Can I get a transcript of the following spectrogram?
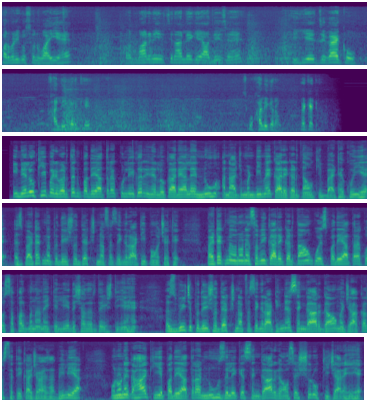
फरवरी को सुनवाई है, और माननीय उच्च न्यायालय के आदेश हैं कि ये जगह को खाली करके इसको खाली कराओ। वैकेट इनेलो की परिवर्तन पदयात्रा को लेकर इनेलो कार्यालय नूह, अनाज मंडी में कार्यकर्ताओं की बैठक हुई है। इस बैठक में प्रदेश अध्यक्ष नफे सिंह राठी पहुँचे थे। बैठक में उन्होंने सभी कार्यकर्ताओं को इस पदयात्रा को सफल बनाने के लिए दिशा निर्देश दिए हैं। इस बीच प्रदेश अध्यक्ष नफे सिंह राठी ने सिंगार गाँव में जाकर स्थिति का जायजा भी लिया। उन्होंने कहा कि ये पदयात्रा नूह ज़िले के सिंगार गाँव से शुरू की जा रही है।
